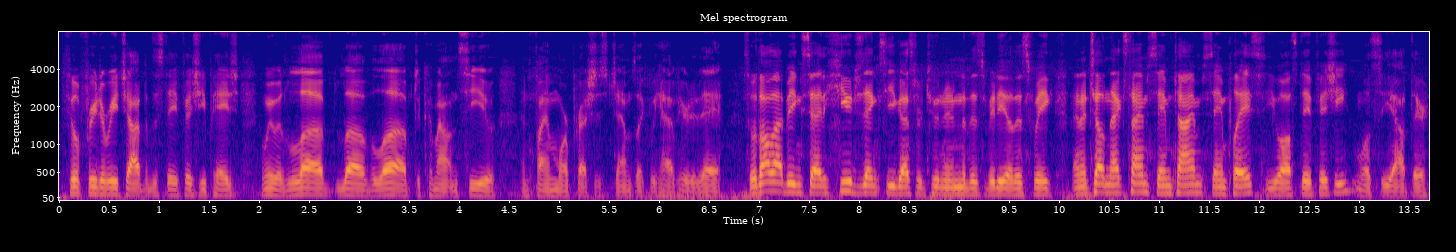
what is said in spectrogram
feel free to reach out to the Stay Fishy page. And we would love, love, love to come out and see you and find more precious gems like we have here today. So with all that being said, huge thanks to you guys for tuning into this video this week. And until next time, same time, same place, you all stay fishy, we'll see you out there.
